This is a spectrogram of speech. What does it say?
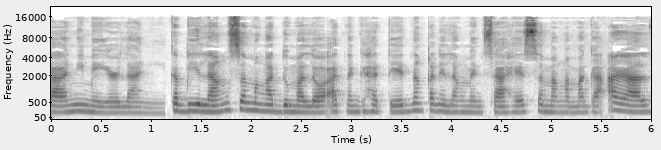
pa ni Mayor Lani. Kabilang sa mga dumalo at naghatid ng kanilang mensahe sa mga mag-aaral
